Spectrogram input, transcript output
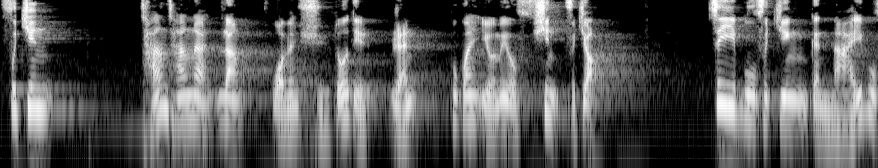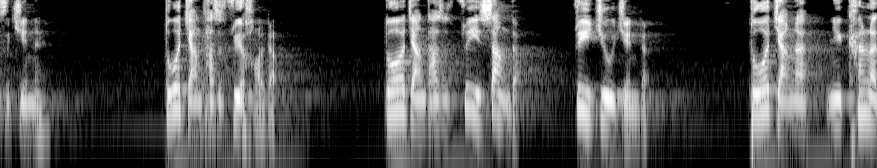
佛经常常呢让我们许多的人，不管有没有信佛教。这一部佛经跟哪一部佛经呢？多讲它是最好的，多讲它是最上的、最究竟的。多讲呢，你看了、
